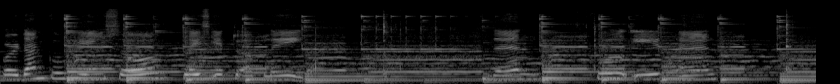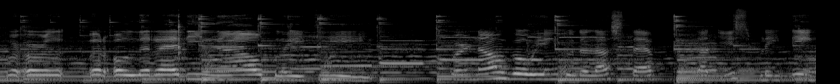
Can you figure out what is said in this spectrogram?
We're done cooking, so place it to a plate. Then cool it and we're, al- we're already now plating. We're now going to the last step that is plating.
